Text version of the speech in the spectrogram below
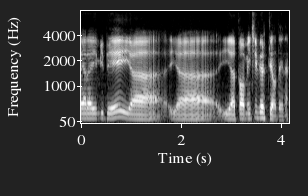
era AMD e a, e a, e atualmente inverteu daí, né?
